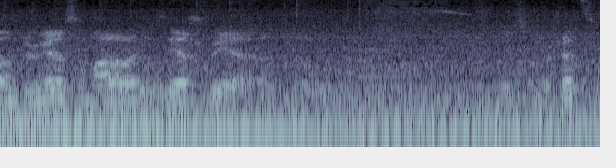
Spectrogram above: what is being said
Ein Dünger ist normalerweise sehr schwer, also nicht zu unterschätzen.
